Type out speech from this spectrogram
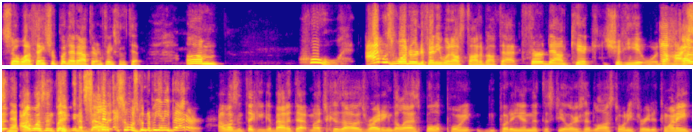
So uh, thanks for putting that out there and thanks for the tip. Um, who I was wondering if anyone else thought about that third down kick. Should he the uh, high I, snap? I wasn't thinking about the it. next one was going to be any better. I wasn't thinking about it that much because I was writing the last bullet point, putting in that the Steelers had lost 23 to 20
